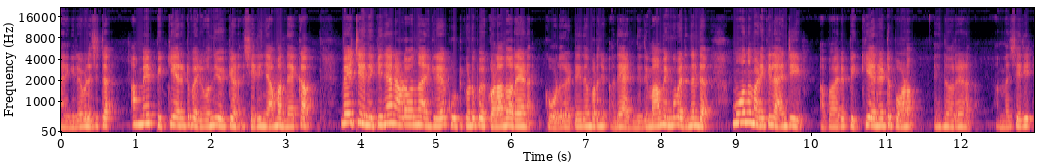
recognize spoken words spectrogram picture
അനുഗ്രഹ വിളിച്ചിട്ട് അമ്മയെ പിക്ക് ചെയ്യാനായിട്ട് വരുമോയെന്ന് ചോദിക്കുകയാണ്. ശരി ഞാൻ വന്നേക്കാം. വെയിറ്റ് ചെയ്ത് നിൽക്കും ഞാൻ അവിടെ വന്ന് അനുഗ്രഹം കൂട്ടിക്കൊണ്ട് പോയിക്കോളാന്ന് പറയാണ്. കോൾ കട്ട് ചെയ്തെന്ന് പറഞ്ഞു. അതെ അരുന്ധതി മാം ഇങ്ങ് വരുന്നുണ്ട്. മൂന്ന് മണിക്ക് ലാൻഡ് ചെയ്യും. അപ്പോൾ അവരെ പിക്ക് ചെയ്യാനായിട്ട് പോകണം എന്ന് പറയണം. എന്നാൽ ശരി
